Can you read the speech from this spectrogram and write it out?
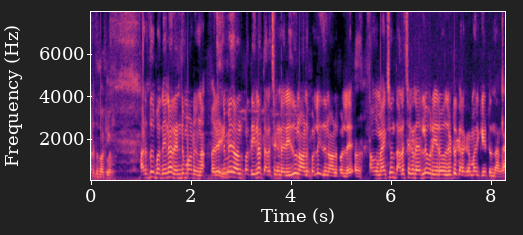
அடுத்து பார்க்கலாம். அடுத்து பாத்தீங்கன்னா ரெண்டு மாடுங்கண்ணா. ரெண்டுமே வந்து பாத்தீங்கன்னா தலைச்சங்கடாரி இது நாலு பல்லு இது நாலு பல்லு. அவங்க மேக்ஸிமம் தலைச்சங்கடாரில ஒரு இருபது லிட்டர் கறக்குற மாதிரி கேட்டிருந்தாங்க.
